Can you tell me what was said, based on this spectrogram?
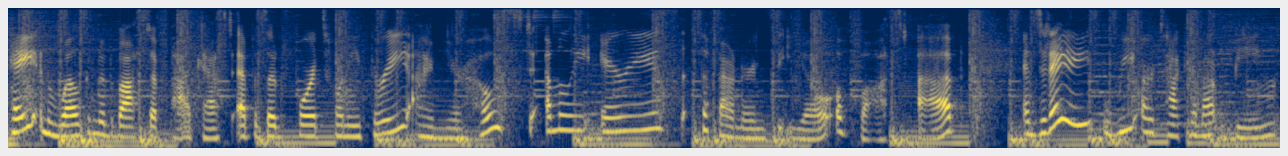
Hey, and welcome to the Bossed Up Podcast, episode 423. I'm your host, Emilie Aries, the founder and CEO of Bossed Up. And today we are talking about being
